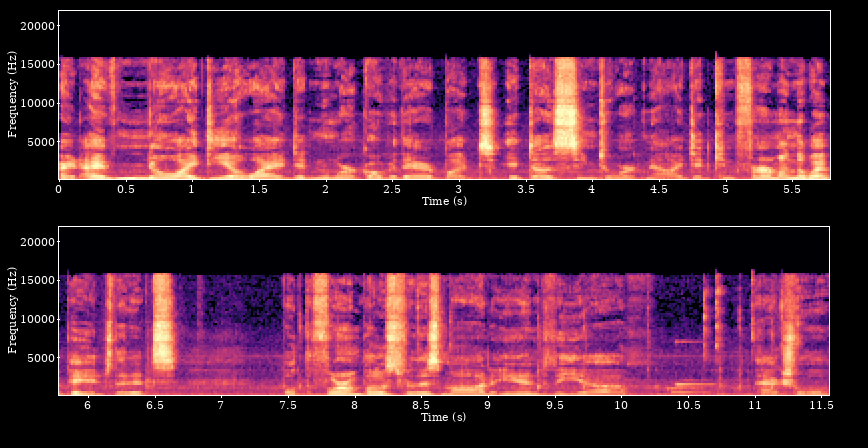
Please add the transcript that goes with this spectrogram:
Alright, I have no idea why it didn't work over there, but it does seem to work now. I did confirm on the web page that it's both the forum post for this mod and the uh, actual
